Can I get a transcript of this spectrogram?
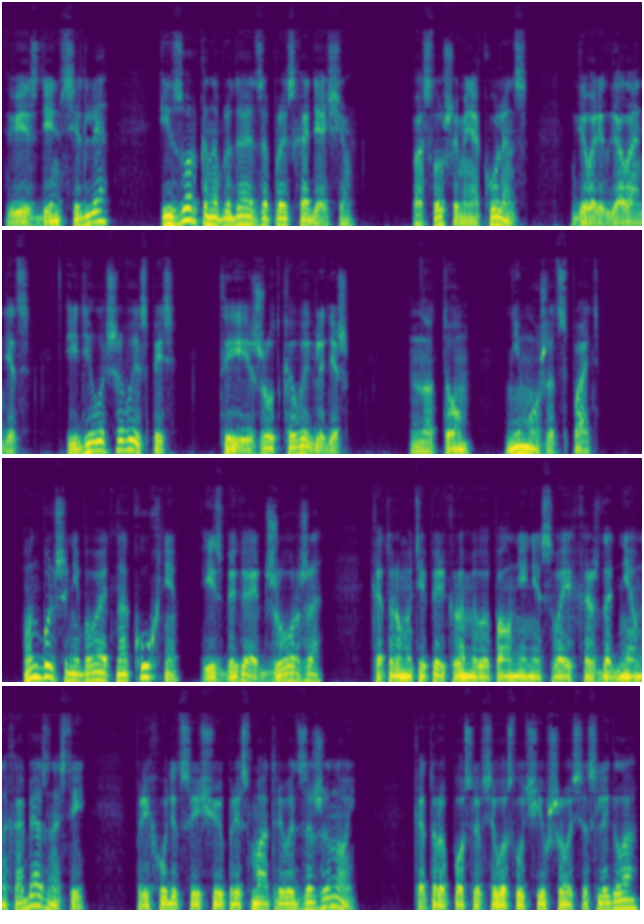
весь день в седле и зорко наблюдает за происходящим. «Послушай меня, Коллинз», — говорит голландец, — «иди лучше выспись, ты жутко выглядишь». Но Том не может спать. Он больше не бывает на кухне и избегает Джорджа, которому теперь, кроме выполнения своих каждодневных обязанностей, приходится еще и присматривать за женой, которая после всего случившегося слегла.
